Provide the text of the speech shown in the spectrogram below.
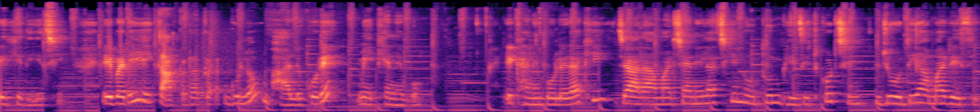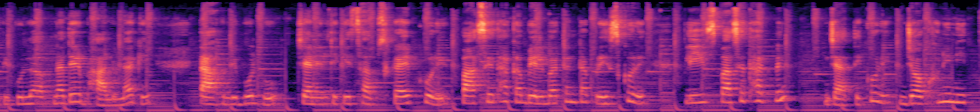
রেখে দিয়েছি। এবারে এই কাঁকড়াগুলো ভালো করে মেখে নেব। এখানে বলে রাখি, যারা আমার চ্যানেল আজকে নতুন ভিজিট করছেন, যদি আমার রেসিপিগুলো আপনাদের ভালো লাগে, তাহলে বলব চ্যানেলটিকে সাবস্ক্রাইব করে পাশে থাকা বেল বাটনটা প্রেস করে প্লিজ পাশে থাকবেন, যাতে করে যখনই নিত্য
